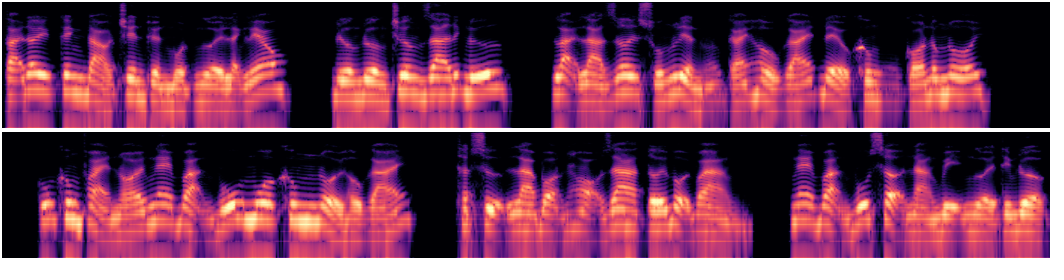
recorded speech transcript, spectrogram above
tại đây kênh đảo trên thuyền một người lạnh lẽo, đường đường trương gia đích nữ, lại là rơi xuống liền cái hầu gái đều không có nông nỗi. Cũng không phải nói nghe vạn vũ mua không nổi hầu gái, thật sự là bọn họ ra tới vội vàng, nghe vạn vũ sợ nàng bị người tìm được,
